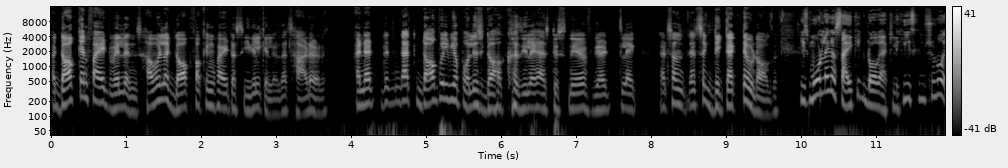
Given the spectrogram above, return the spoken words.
a dog can fight villains. How will a dog fucking fight a serial killer? That's harder. And that that, that dog will be a police dog because he like has to sniff, get like that sounds that's a detective dog. He's more like a psychic dog actually. He seems to know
